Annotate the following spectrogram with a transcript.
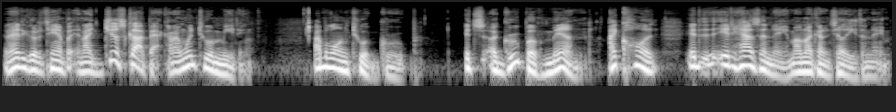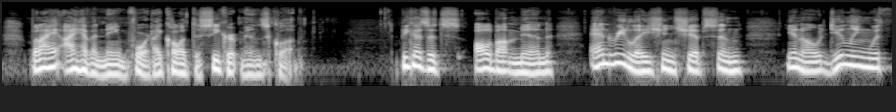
and I had to go to Tampa and I just got back and I went to a meeting. I belong to a group. It's a group of men. I call it it it has a name. I'm not going to tell you the name, but I, I have a name for it. I call it the Secret Men's Club. Because it's all about men and relationships and you know, dealing with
